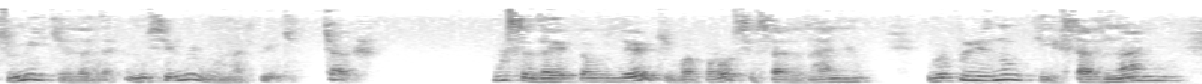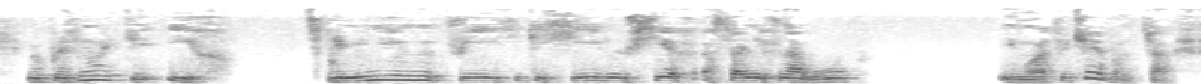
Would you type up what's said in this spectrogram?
Сумеете задать, мы все равно вам ответим так же. Вы задаете вопросы сознанием, вы признуете их сознанием, вы признуете их с применением физики, химии, всех остальных наук. И мы отвечаем вам так же.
